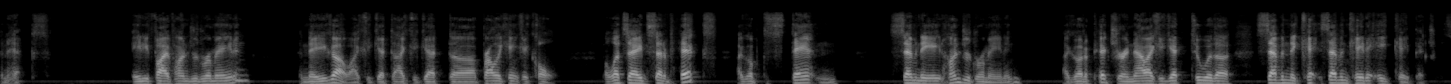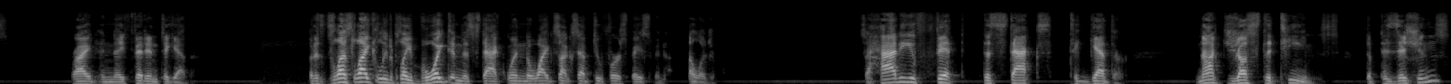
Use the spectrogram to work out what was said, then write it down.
and Hicks. 8500 remaining. And there you go. I could get, I could get, uh, probably can't get Cole. But let's say instead of Hicks, I go up to Stanton, 7,800 remaining. I go to pitcher, and now I could get two of the 7 to K, 7K to 8K pitchers, right? And they fit in together. But it's less likely to play Voit in the stack when the White Sox have two first basemen eligible. So, how do you fit the stacks together? Not just the teams, the positions,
